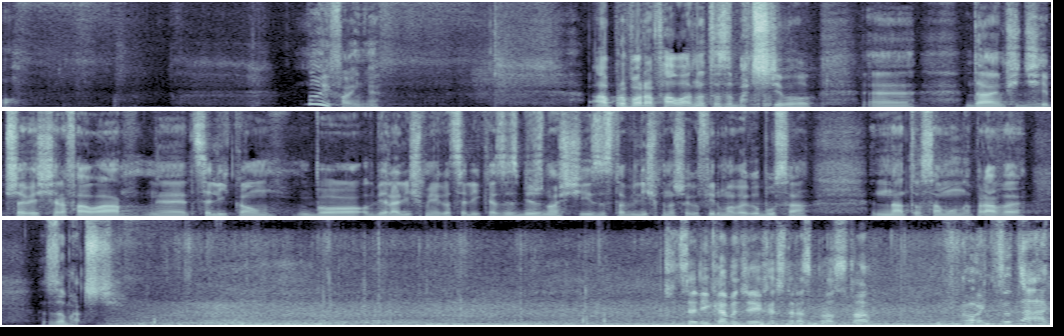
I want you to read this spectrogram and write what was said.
O. No i fajnie. A propos Rafała, no to zobaczcie, bo e, dałem się dzisiaj przewieźć Rafała e, celiką, bo odbieraliśmy jego celikę ze zbieżności i zostawiliśmy naszego firmowego busa na tą samą naprawę. Zobaczcie. Czy celika będzie jechać teraz prosto? W końcu tak.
